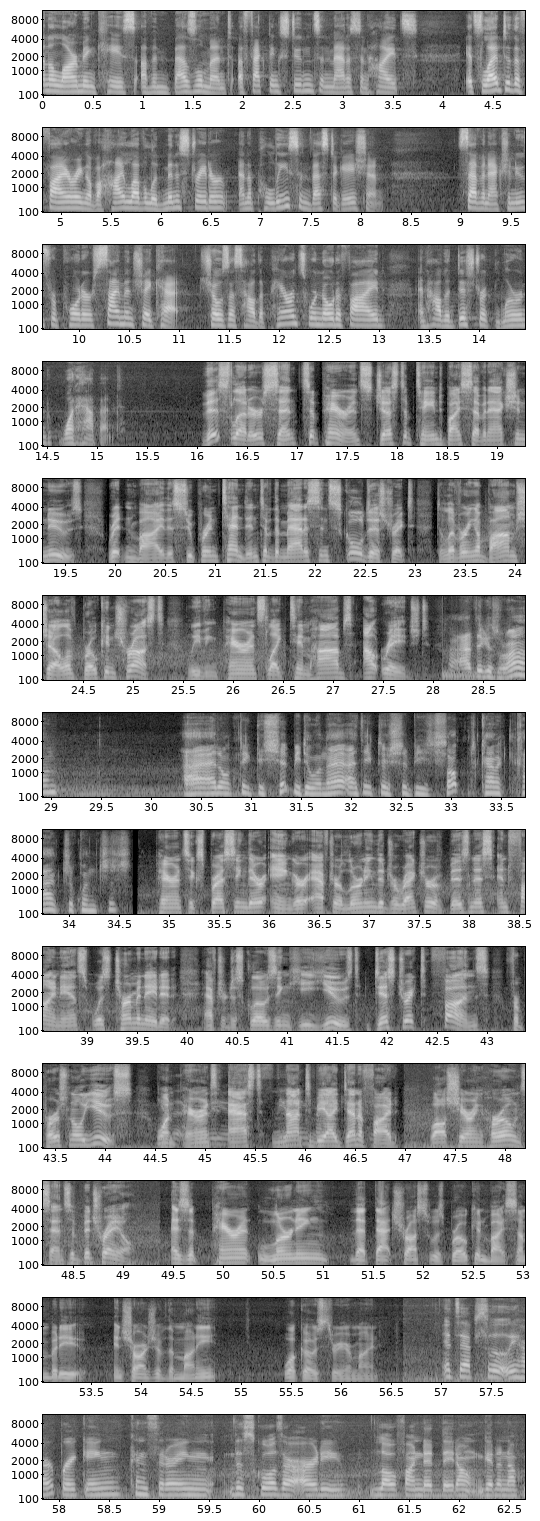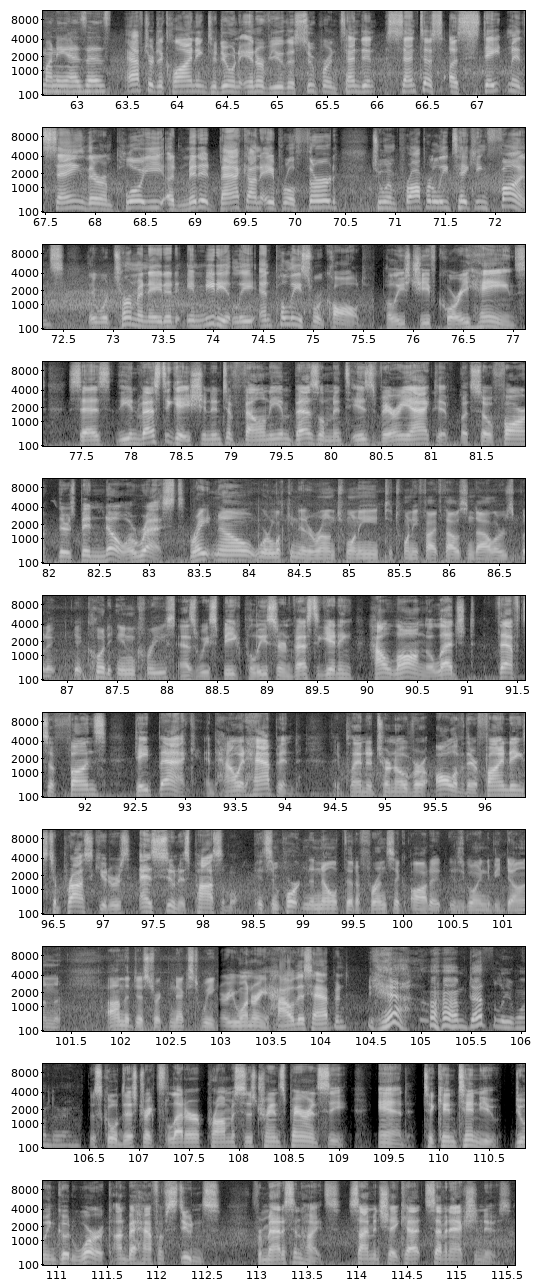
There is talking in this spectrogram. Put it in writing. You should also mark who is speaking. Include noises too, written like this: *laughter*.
Speaker 1: An alarming case of embezzlement affecting students in Madison Heights. It's led to the firing of a high level administrator and a police investigation. 7 Action News reporter Simon Shaykhet shows us how the parents were notified and how the district learned what happened.
Speaker 2: This letter sent to parents just obtained by 7 Action News, written by the superintendent of the Madison School District, delivering a bombshell of broken trust, leaving parents like Tim Hobbs outraged.
Speaker 3: I think it's wrong. I don't think they should be doing that. I think there should be some kind of consequences.
Speaker 2: Parents expressing their anger after learning the director of business and finance was terminated after disclosing he used district funds for personal use. One parent asked not to be identified while sharing her own sense of betrayal.
Speaker 4: As a parent, learning that that trust was broken by somebody in charge of the money, what goes through your mind?
Speaker 5: It's absolutely heartbreaking considering the schools are already low funded. They don't get enough money as is.
Speaker 2: After declining to do an interview, the superintendent sent us a statement saying their employee admitted back on April 3rd to improperly taking funds. They were terminated immediately and police were called. Police Chief Corey Haynes says the investigation into felony embezzlement is very active, but so far there's been no arrest.
Speaker 6: Right now we're looking at around twenty to twenty-five thousand dollars, but it, it could increase.
Speaker 2: As we speak, police are investigating how long alleged thefts of funds date back and how it happened. They plan to turn over all of their findings to prosecutors as soon as possible.
Speaker 6: It's important to note that a forensic audit is going to be done on the district next week.
Speaker 2: Are you wondering how this happened?
Speaker 3: Yeah, *laughs* I'm definitely wondering.
Speaker 2: The school district's letter promises transparency and to continue doing good work on behalf of students. From Madison Heights, Simon Shaykhet, 7 Action News.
